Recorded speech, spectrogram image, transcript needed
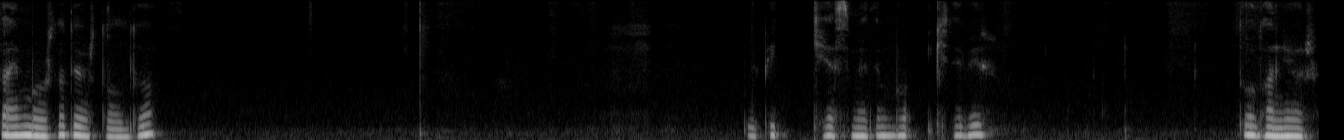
Sayım burada 4 oldu. Bir kesmedim. Bu ikide bir dolanıyor.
